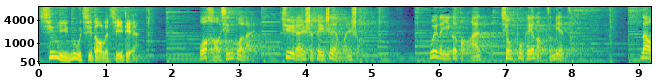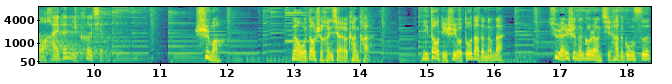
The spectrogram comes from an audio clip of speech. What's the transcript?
心里怒气到了极点。我好心过来，居然是被这样玩耍。为了一个保安就不给老子面子，那我还跟你客气了？是吗？那我倒是很想要看看，你到底是有多大的能耐，居然是能够让其他的公司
